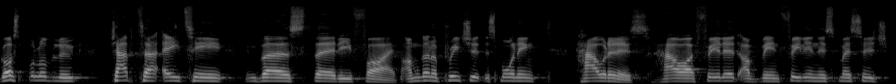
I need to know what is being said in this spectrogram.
Gospel of Luke, chapter 18, verse 35. I'm going to preach it this morning how it is, how I feel it. I've been feeling this message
